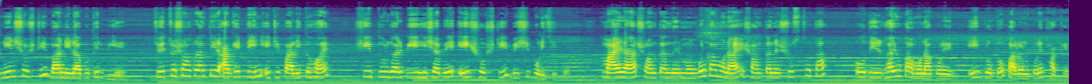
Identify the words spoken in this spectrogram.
নীলষষ্ঠী বা নীলাবতীর বিয়ে। চৈত্র সংক্রান্তির আগের দিন এটি পালিত হয়। শিব দুর্গার বিয়ে হিসাবে এই ষষ্ঠী বেশি পরিচিত। মায়েরা সন্তানদের মঙ্গল কামনায় সন্তানের সুস্থতা ও দীর্ঘায়ু কামনা করে এই ব্রত পালন করে থাকেন।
